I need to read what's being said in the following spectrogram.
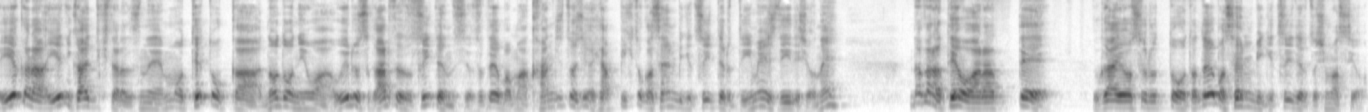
家から家に帰ってきたらですねもう手とか喉にはウイルスがある程度ついてるんですよ例えばまあ漢字としては100匹とか1,000匹ついてるってイメージでいいでしょうねだから手を洗ってうがいをすると例えば1,000匹ついてるとしますよ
